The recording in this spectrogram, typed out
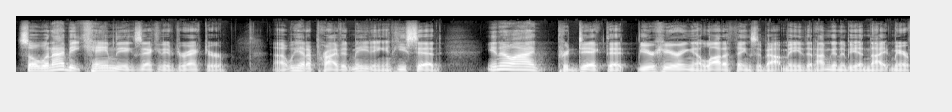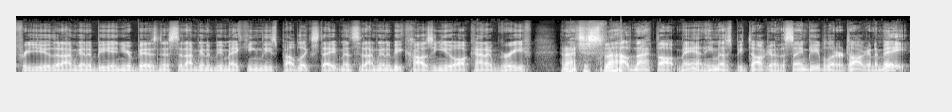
so when I became the executive director, uh, we had a private meeting and he said, You know, I predict that you're hearing a lot of things about me that I'm going to be a nightmare for you, that I'm going to be in your business, that I'm going to be making these public statements, that I'm going to be causing you all kind of grief. And I just smiled and I thought, man, he must be talking to the same people that are talking to me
